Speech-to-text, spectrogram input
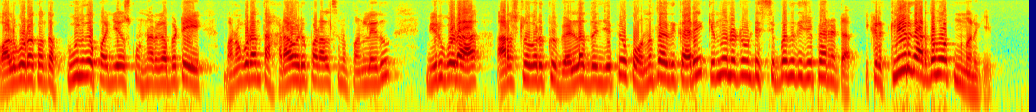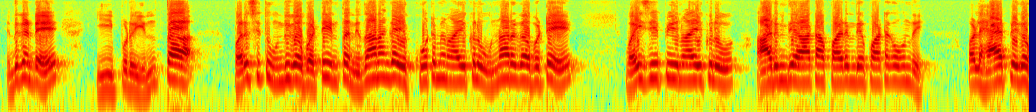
వాళ్ళు కూడా కొంత కూల్గా పనిచేసుకుంటున్నారు కాబట్టి మనం కూడా అంత హడావుడి పడాల్సిన పని లేదు. మీరు కూడా అరెస్టుల వరకు వెళ్ళొద్దని చెప్పి ఒక ఉన్నతాధికారి కింద ఉన్నటువంటి సిబ్బందికి చెప్పారట. ఇక్కడ క్లియర్గా అర్థమవుతుంది మనకి. ఎందుకంటే ఇప్పుడు ఇంత పరిస్థితి ఉంది కాబట్టి ఇంత నిదానంగా ఈ కూటమి నాయకులు ఉన్నారు కాబట్టి వైసీపీ నాయకులు ఆడిందే ఆట పాడిందే పాటగా ఉంది. వాళ్ళు హ్యాపీగా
